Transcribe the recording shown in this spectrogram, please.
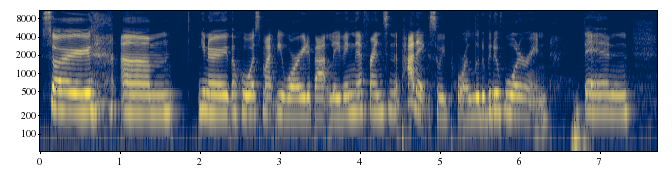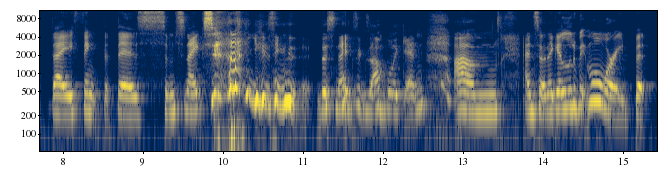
So, um, you know, the horse might be worried about leaving their friends in the paddock, so we pour a little bit of water in. Then they think that there's some snakes, using the snakes example again, um, and so they get a little bit more worried. But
